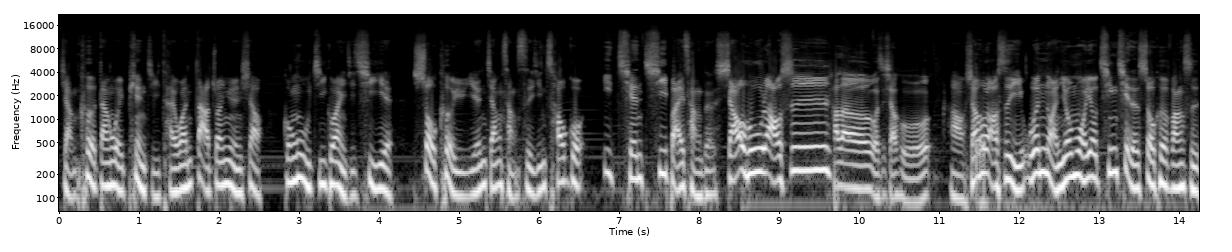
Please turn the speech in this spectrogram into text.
讲课单位遍及台湾大专院校、公务机关以及企业，授课与演讲场次已经超过。一千七百场的小虎老师，Hello，我是小虎。好，小虎老师以温暖、幽默又亲切的授课方式，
